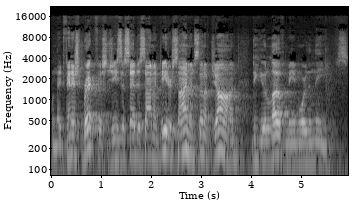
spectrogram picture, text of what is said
When they'd finished breakfast, Jesus said to Simon Peter, Simon, son of John, do you love me more than these?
